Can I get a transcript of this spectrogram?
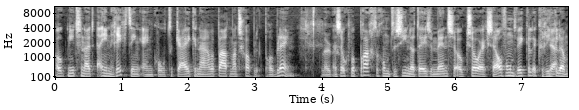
ook niet vanuit één richting enkel te kijken naar een bepaald maatschappelijk probleem. Leuk. Het is ook wel prachtig om te zien dat deze mensen ook zo erg zelf ontwikkelen. Curriculum,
